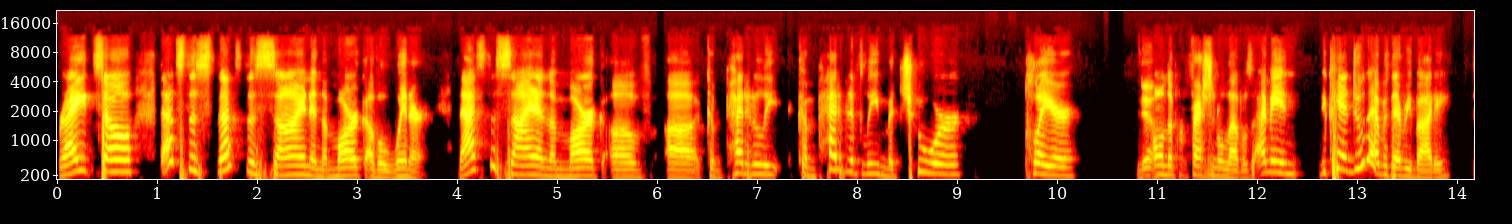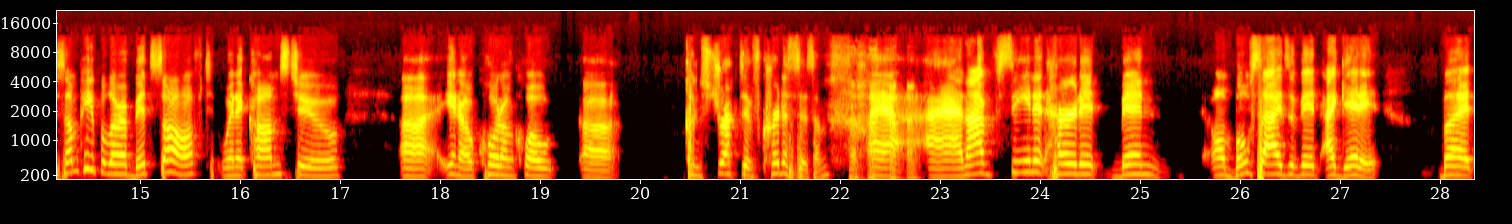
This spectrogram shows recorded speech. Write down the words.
right? So that's the that's the sign and the mark of a winner. That's the sign and the mark of a competitively competitively mature player yeah. on the professional levels. I mean, you can't do that with everybody. Some people are a bit soft when it comes to, uh, you know, quote unquote, uh, constructive criticism. and I've seen it, heard it, been on both sides of it. I get it. But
